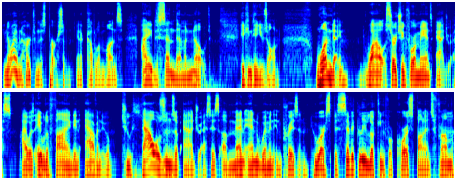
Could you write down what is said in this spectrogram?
you know, I haven't heard from this person in a couple of months. I need to send them a note. He continues on. One day, while searching for a man's address, I was able to find an avenue to thousands of addresses of men and women in prison who are specifically looking for correspondence from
